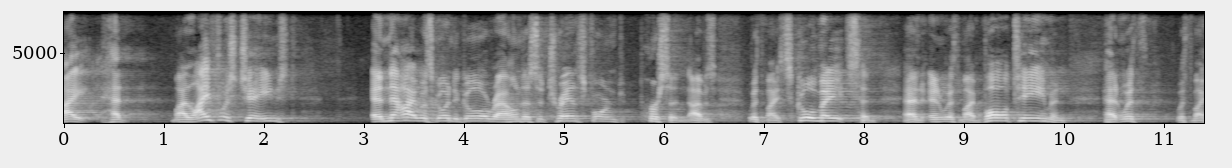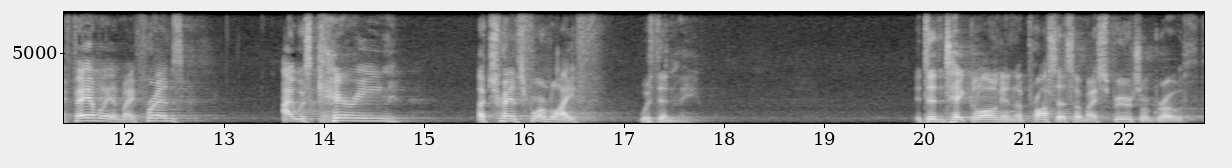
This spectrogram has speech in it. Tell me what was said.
I had, my life was changed, and now I was going to go around as a transformed person. I was with my schoolmates and, and, and with my ball team and, and with, with my family and my friends. I was carrying a transformed life within me. It didn't take long in the process of my spiritual growth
